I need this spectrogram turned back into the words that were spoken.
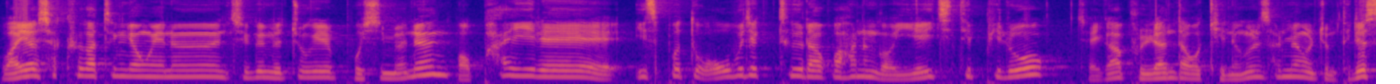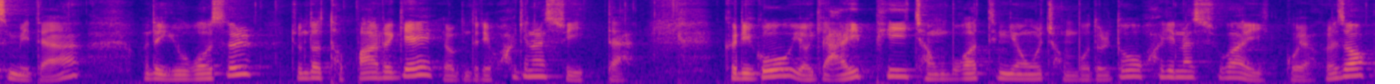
Wireshark 같은 경우에는 지금 이쪽에 보시면은 뭐 파일의 export object라고 하는 거 HTTP로 제가 분리한다고 기능을 설명을 좀 드렸습니다. 근데 이것을 좀더더 빠르게 여러분들이 확인할 수 있다. 그리고 여기 IP 정보 같은 경우 정보들도 확인할 수가 있고요 그래서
